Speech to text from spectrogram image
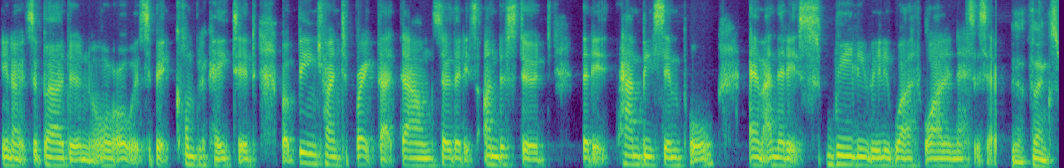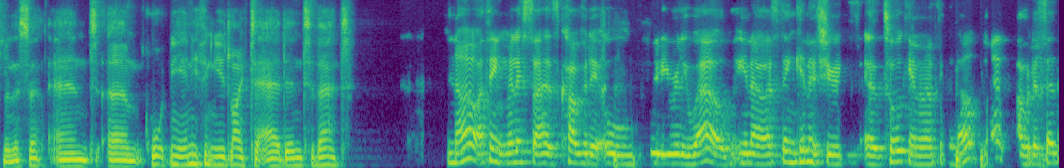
you know it's a burden or oh it's a bit complicated but being trying to break that down so that it's understood that it can be simple um, and that it's really really worthwhile and necessary. Yeah thanks melissa. And um, courtney anything you'd like to add into that No, I think Melissa has covered it all really, really well. You know, I was thinking as she was uh, talking, and I was thinking, oh, yeah, I would have said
